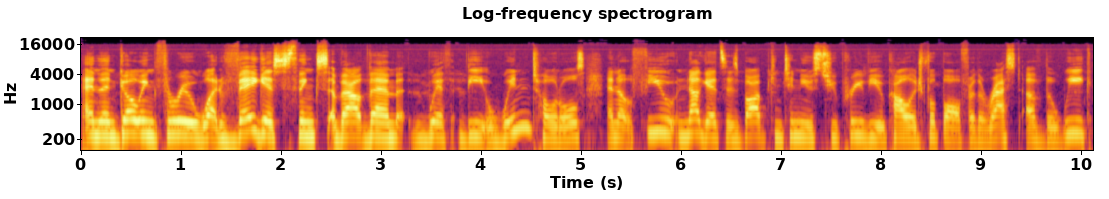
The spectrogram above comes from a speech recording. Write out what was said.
and then going through what Vegas thinks about them with the win totals and a few nuggets as Bob continues to preview college football for the rest of the week.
